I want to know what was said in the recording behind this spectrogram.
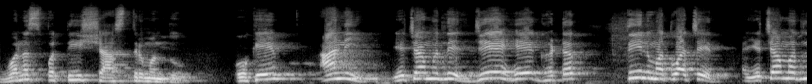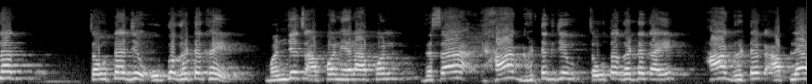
वनस्पती शास्त्र म्हणतो. ओके? आणि याच्यामधले जे हे घटक तीन महत्त्वाचे आहेत याच्यामधला चौथा जे उपघटक आहे म्हणजेच आपण याला आपण जसा हा घटक जे चौथा घटक आहे हा घटक आपल्या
